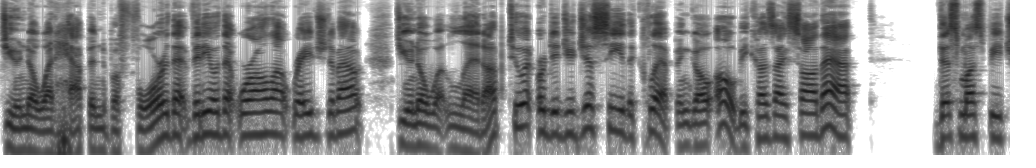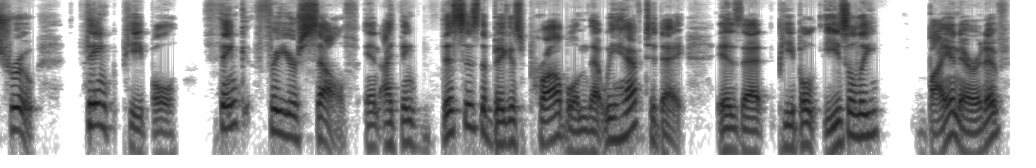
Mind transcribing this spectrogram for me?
Do you know what happened before that video that we're all outraged about? Do you know what led up to it? Or did you just see the clip and go, oh, because I saw that, this must be true? Think people think for yourself. And i think this is the biggest problem that we have today is that people easily buy a narrative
